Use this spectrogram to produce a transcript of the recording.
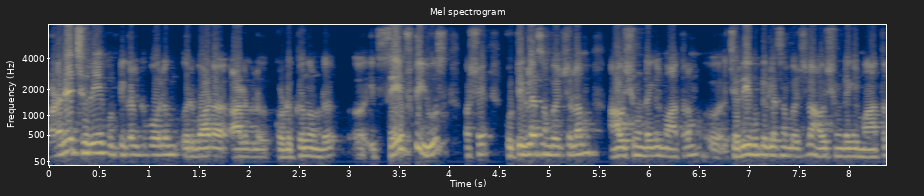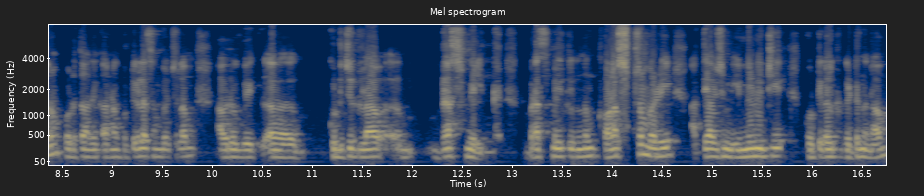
വളരെ ചെറിയ കുട്ടികൾക്ക് പോലും ഒരുപാട് ആളുകൾ കൊടുക്കുന്നുണ്ട്. ഇറ്റ് സേഫ് ടു യൂസ് പക്ഷേ കുട്ടികളെ സംബന്ധിച്ചോളം ആവശ്യമുണ്ടെങ്കിൽ മാത്രം ചെറിയ കുട്ടികളെ സംബന്ധിച്ചോളം ആവശ്യമുണ്ടെങ്കിൽ മാത്രം കൊടുത്താൽ മതി. കാരണം കുട്ടികളെ സംബന്ധിച്ചോളം അവർ കുടിച്ചിട്ടുള്ള ബ്രസ്റ്റ് മിൽക്ക്. ബ്രസ്റ്റ് മിൽക്കിൽ നിന്നും കൊളസ്ട്രോൾ വഴി അത്യാവശ്യം ഇമ്മ്യൂണിറ്റി കുട്ടികൾക്ക് കിട്ടുന്നുണ്ടാവും.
